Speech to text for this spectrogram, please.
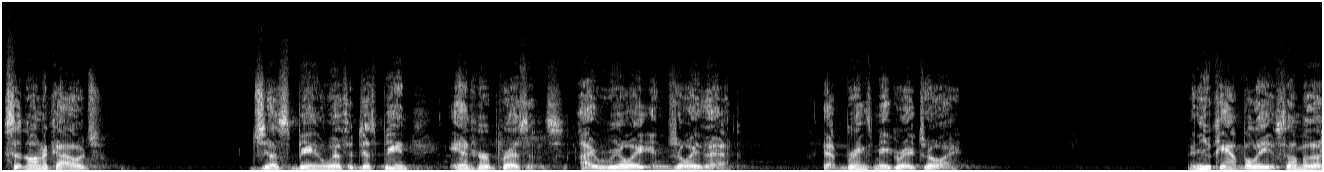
Sitting on the couch, just being with her, just being in her presence. I really enjoy that. That brings me great joy. And you can't believe some of the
